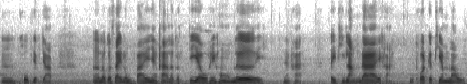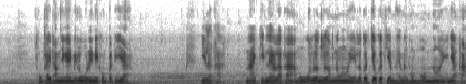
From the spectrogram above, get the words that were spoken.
เออ โขลกหยาบๆ เออ เราก็ใส่ลงไปเนี่ยค่ะ แล้วก็เจียวให้หอมเลยนะคะ ใส่ทีหลังได้ค่ะ หมูทอดกระเทียมเรา ของใครทำยังไงไม่รู้ในนี้ของปะเดีย นี่แหละค่ะ น่ากินแล้วล่ะค่ะ หมูก็เหลืองๆหน่อย แล้วก็เจียวกระเทียมให้มันหอมๆหน่อยอย่างเงี้ยค่ะ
